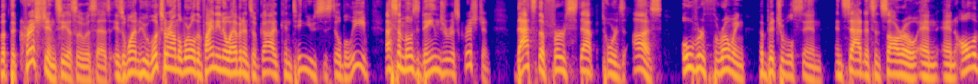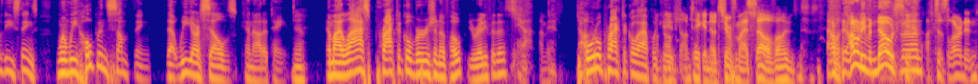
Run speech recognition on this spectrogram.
But the Christian, C.S. Lewis says, is one who looks around the world and finding no evidence of God continues to still believe. That's the most dangerous Christian. That's the first step towards us overthrowing habitual sin and sadness and sorrow and and all of these things when we hope in something that we ourselves cannot attain. Yeah. And my last practical version of hope, you ready for this? Yeah, I mean, Total practical I'm, I'm- application. I'm taking notes here for myself. I'm, I don't, I don't even know, yeah, son. I'm just learning.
